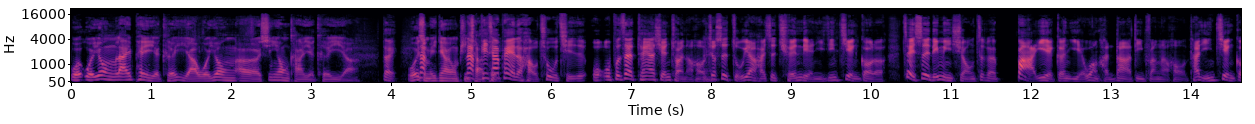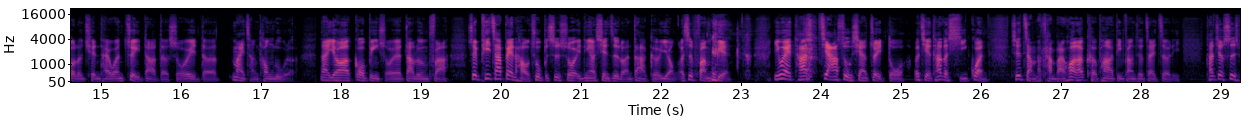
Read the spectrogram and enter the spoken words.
我我用 Line Pay 也可以啊，我用呃信用卡也可以啊。对，我为什么一定要用 P 叉？那 P 叉 Pay 的好处，其实我我不再添加宣传了哈，就是主要还是全联已经建构了，这也是林敏雄这个。霸业跟野望很大的地方了哈，他已经建构了全台湾最大的所谓的卖场通路了。那又要诟病所谓的大润发，所以 P 叉 Pay 的好处不是说一定要限制阮大哥用，而是方便，因为它加速现在最多，而且他的习惯，其实讲坦白话，他可怕的地方就在这里，他就是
